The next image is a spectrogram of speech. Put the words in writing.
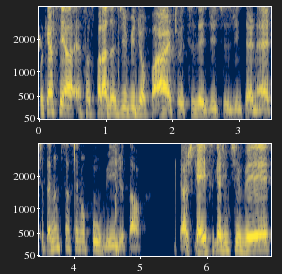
porque assim, essas paradas de videoparte, ou esses edits de internet, até não precisa ser no full vídeo e tal. Eu acho que é isso que a gente vê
